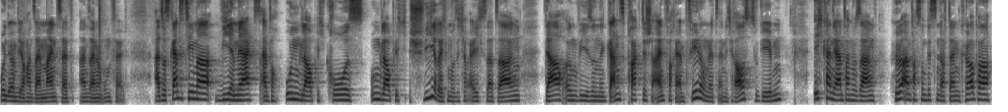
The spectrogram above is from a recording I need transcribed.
und irgendwie auch an seinem Mindset, an seinem Umfeld. Also das ganze Thema, wie ihr merkt, ist einfach unglaublich groß, unglaublich schwierig, muss ich auch ehrlich gesagt sagen, da auch irgendwie so eine ganz praktische, einfache Empfehlung letztendlich rauszugeben. Ich kann dir einfach nur sagen, hör einfach so ein bisschen auf deinen Körper,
